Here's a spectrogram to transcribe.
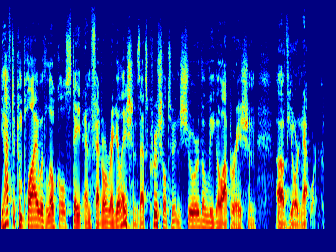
you have to comply with local, state, and federal regulations. That's crucial to ensure the legal operation of your network.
